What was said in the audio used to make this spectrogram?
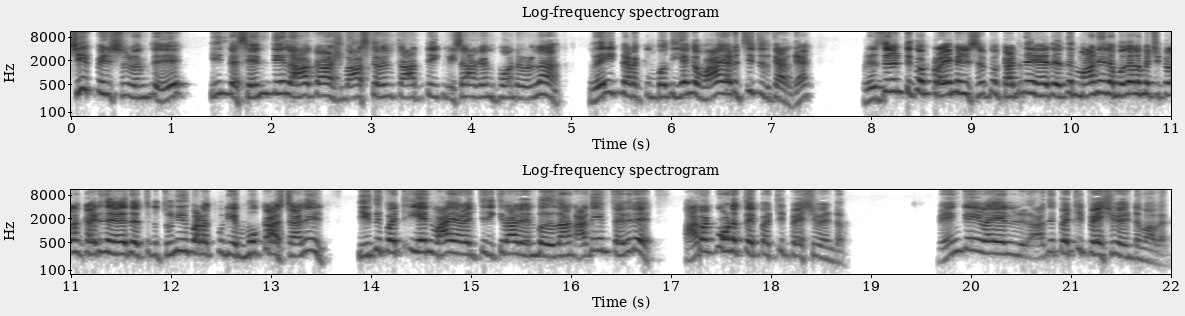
சீஃப் மினிஸ்டர் வந்து இந்த செந்தில் ஆகாஷ் பாஸ்கரன் கார்த்திக் விசாகன் போன்றவர்கள்லாம் ரெய்ட் நடக்கும்போது எங்க வாயடைச்சிட்டு இருக்காங்க பிரசிடென்ட்டுக்கும் பிரைம் மினிஸ்டருக்கும் கடிதம் எழுதுறது மாநில முதலமைச்சருக்கெல்லாம் கடிதம் எழுதுறதுக்கு துணிவுபடக்கூடிய மு க. ஸ்டாலின் இது பற்றி ஏன் வாய் அழைத்திருக்கிறார் என்பதுதான். அதையும் தவிர அரக்கோணத்தை பற்றி பேச வேண்டும். வெங்கை வயல் அது பற்றி பேச வேண்டும் அவர்.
